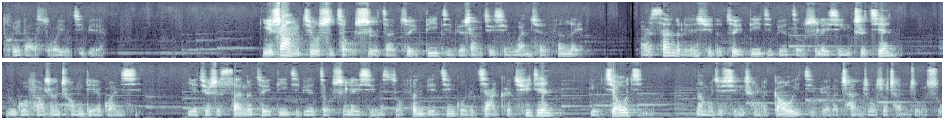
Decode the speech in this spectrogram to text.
推导所有级别。以上就是走势在最低级别上进行完全分类，而三个连续的最低级别走势类型之间，如果发生重叠关系，也就是三个最低级别走势类型所分别经过的价格区间。有交集，那么就形成了高一级别的产中说缠中枢。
